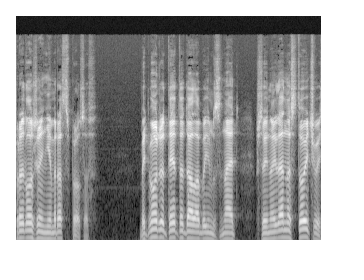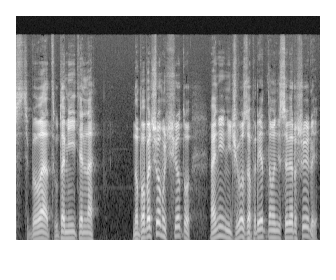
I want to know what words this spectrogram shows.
продолжением расспросов. Быть может, это дало бы им знать, что иногда настойчивость бывает утомительна. Но по большому счету они ничего запретного не совершили,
